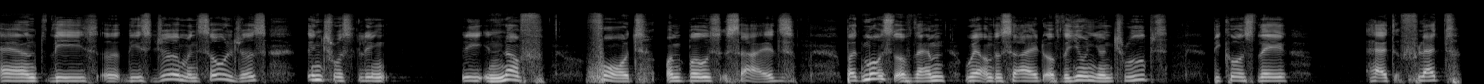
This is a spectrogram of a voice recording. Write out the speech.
and these, uh, these German soldiers, interestingly enough, fought on both sides, but most of them were on the side of the Union troops because they had fled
